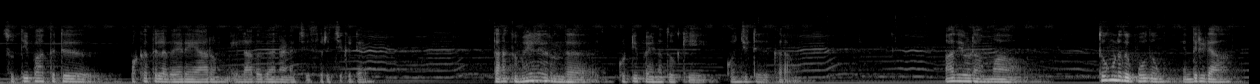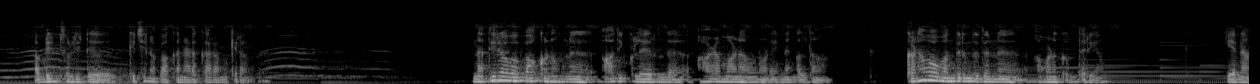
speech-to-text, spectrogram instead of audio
சுற்றி பார்த்துட்டு பக்கத்தில் வேற யாரும் இல்லாததை நினச்சி சிரிச்சுக்கிட்டே தனக்கு மேலே இருந்த குட்டி பையனை தூக்கி கொஞ்சிட்டு இருக்கிறான். ஆதியோட அம்மா தூங்குனது போதும் எந்திரிடா அப்படின்னு சொல்லிட்டு கிச்சனை பார்க்க நடக்க ஆரம்பிக்கிறாங்க. நதிராவை பார்க்கணும்னு ஆதிக்குள்ளே இருந்த ஆழமான அவனோட எண்ணங்கள் தான் கனவா வந்திருந்ததுன்னு அவனுக்கும் தெரியும். ஏன்னா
